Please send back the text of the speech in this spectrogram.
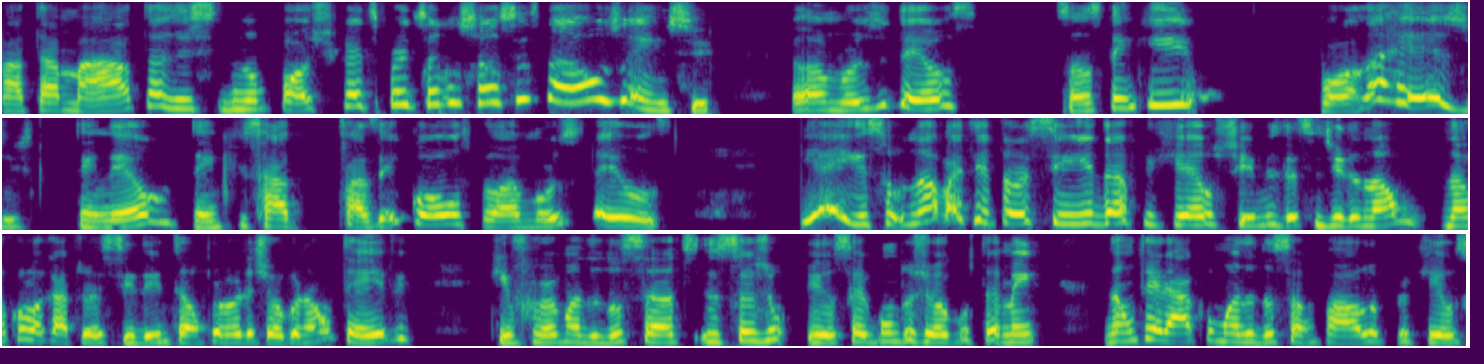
mata-mata, a gente não pode ficar desperdiçando chances, não, gente. Pelo amor de Deus. O Santos tem que bola na rede, entendeu? Tem que sabe, fazer gols, pelo amor de Deus. E é isso, não vai ter torcida, porque os times decidiram não, não colocar torcida, então o primeiro jogo não teve, que foi o mando do Santos, e o segundo jogo também não terá comando do São Paulo, porque os,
